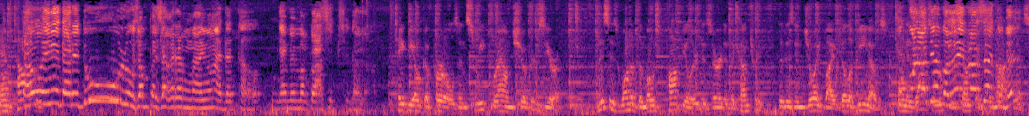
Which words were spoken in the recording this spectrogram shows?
and topped Tahu with eh, ini dari dulu sampai sekarang memang ada tahu. Ini memang klasik sudah lah. tapioca pearls and sweet brown sugar syrup. This is one of the most popular dessert in the country that is enjoyed by Filipinos and is absolutely something to not miss.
